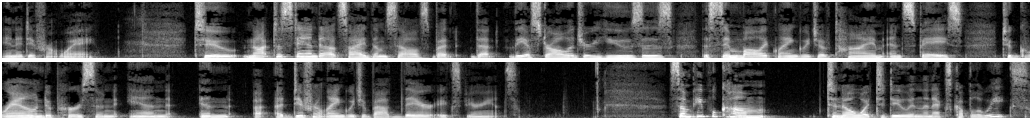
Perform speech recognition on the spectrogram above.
in a different way. To not to stand outside themselves, but that the astrologer uses the symbolic language of time and space to ground a person in in a, a different language about their experience. Some people come to know what to do in the next couple of weeks.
